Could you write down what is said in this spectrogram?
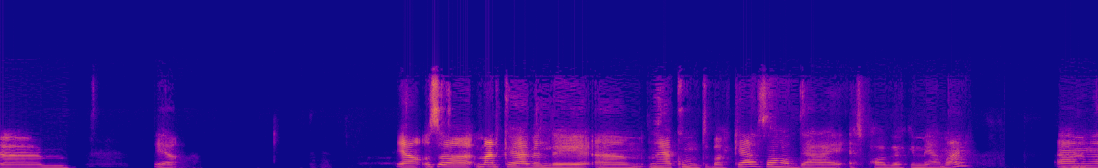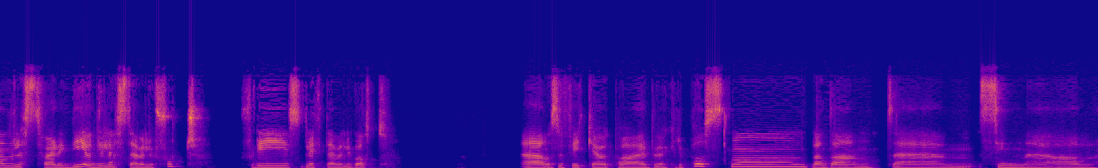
Um, Ja. Ja, og så merka jeg veldig um, Når jeg kom tilbake, så hadde jeg et par bøker med meg. Um, Mhm. Jeg hadde lest ferdig de, og de leste jeg veldig fort. For de likte jeg veldig godt. Uh, og så fikk jeg jo et par bøker i posten, annet um, 'Sinne' av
